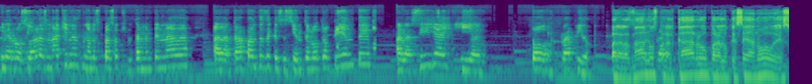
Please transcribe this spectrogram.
le roció a las máquinas, no les pasa absolutamente nada, a la capa antes de que se siente el otro cliente, a la silla y, y a todo, rápido. Para las manos, para el carro, para lo que sea, ¿no? Es,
